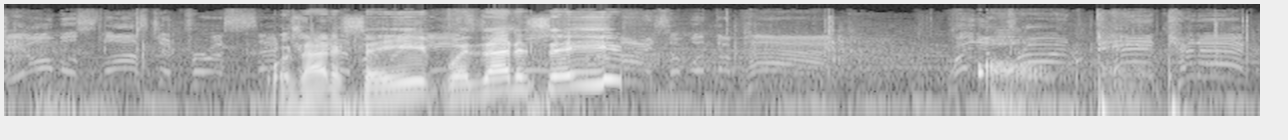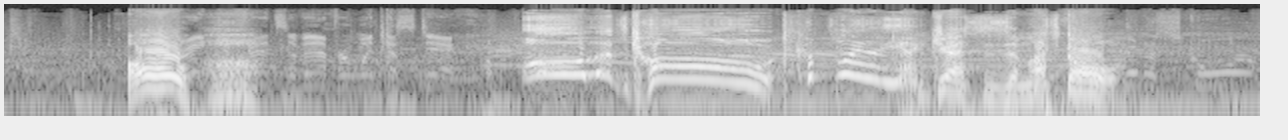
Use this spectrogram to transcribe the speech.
He almost lost it for a second. Was that a save? Was that a save? Eyes him with the pad. Right Oh, front, dang and it. connect. Oh! Completely adjusts him. Let's go! You're gonna score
